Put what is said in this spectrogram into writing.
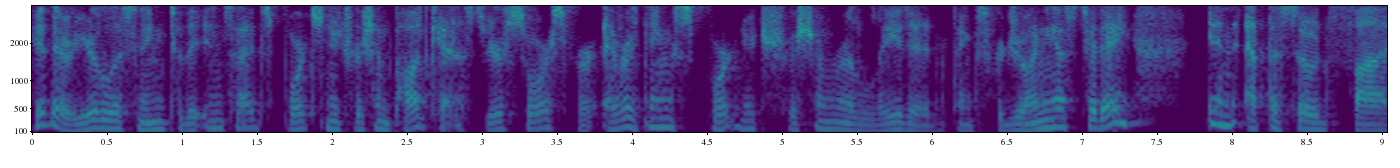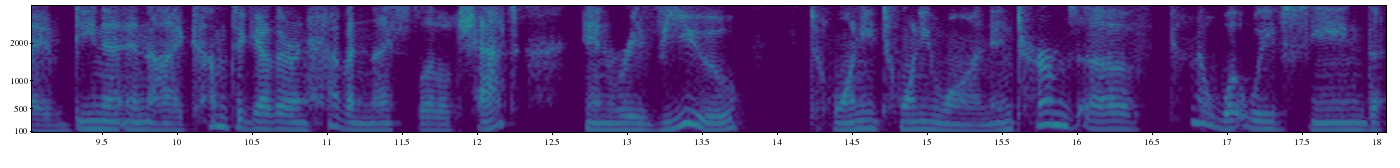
Hey there, you're listening to the Inside Sports Nutrition Podcast, your source for everything sport nutrition related. Thanks for joining us today. In episode five, Dina and I come together and have a nice little chat and review 2021 in terms of kind of what we've seen, the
